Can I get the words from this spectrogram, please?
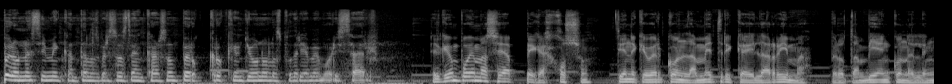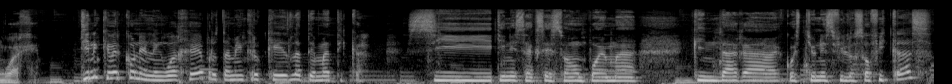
Pero aún así me encantan los versos de Anne Carson, pero creo que yo no los podría memorizar. El que un poema sea pegajoso tiene que ver con la métrica y la rima, pero también con el lenguaje. Tiene que ver con el lenguaje, pero también creo que es la temática. Si tienes acceso a un poema que indaga cuestiones filosóficas,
